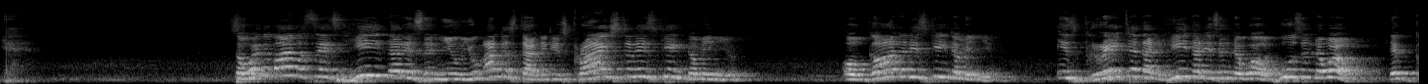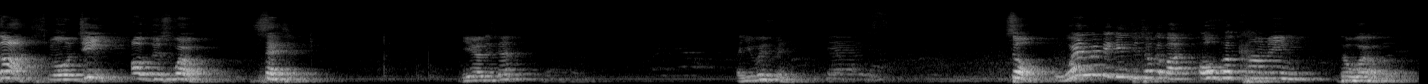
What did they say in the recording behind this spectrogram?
Yeah. So when the Bible says, He that is in you, you understand it is Christ and His kingdom in you, or God and His kingdom in you, is greater than He that is in the world. Who's in the world? The God, small g, of this world. Satan. Do you understand? Are you with me? Yes. So, when we begin to talk about overcoming the world,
